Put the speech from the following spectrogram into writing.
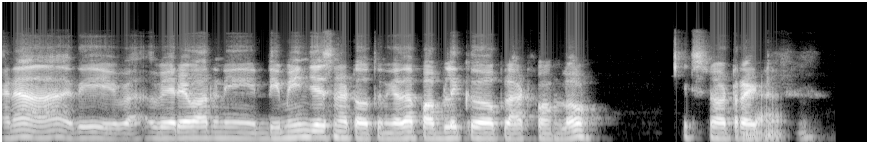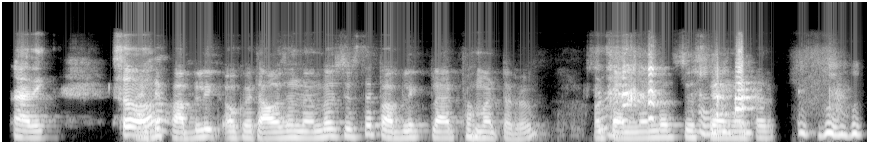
అయినా ఇది వేరే వారిని డిమీన్ చేసినట్టు అవుతుంది కదా పబ్లిక్ ప్లాట్ఫామ్లో ఇట్స్ నాట్ రైట్. అది. సో అంటే పబ్లిక్ ఒక థౌసండ్ మెంబర్స్ చూస్తే పబ్లిక్ ప్లాట్ఫామ్ అంటారు. ఒక టెన్ మెంబర్స్ చూస్తే ఏమంటారు?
